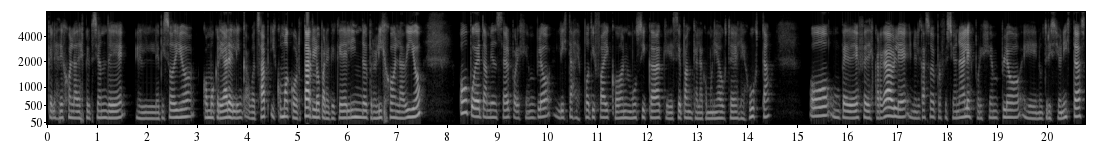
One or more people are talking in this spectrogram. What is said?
que les dejo en la descripción del episodio, cómo crear el link a WhatsApp y cómo acortarlo para que quede lindo y prolijo en la bio. O puede también ser, por ejemplo, listas de Spotify con música que sepan que a la comunidad de ustedes les gusta. O un PDF descargable. En el caso de profesionales, por ejemplo, eh, nutricionistas,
